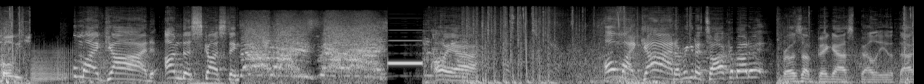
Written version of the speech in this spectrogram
Holy Oh my god. I'm disgusting. Oh yeah. Oh my god. Are we gonna talk about it? Bro's a big ass belly with that.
